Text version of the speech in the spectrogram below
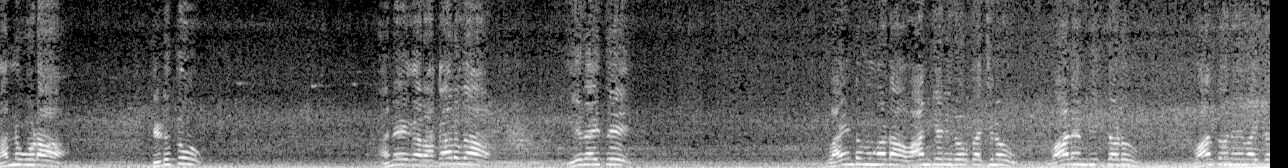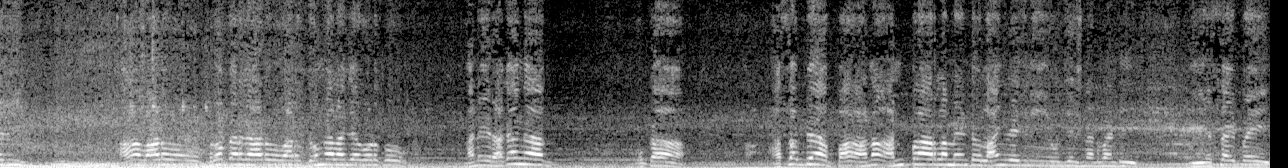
నన్ను కూడా తిడుతూ అనేక రకాలుగా ఏదైతే క్లయింట్ ముంగట వానికేని దొరకొచ్చినావు వాడేం తీస్తాడు వానితోనేమవుతుంది ఆ వాడు బ్రోకర్ గాడు వాడు దొంగ లంజ కొడుకు అనే రకంగా ఒక అసభ్య ప- అన అన్పార్లమెంట్ లాంగ్వేజ్ని యూజ్ చేసినటువంటి ఈ ఎస్ఐపై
